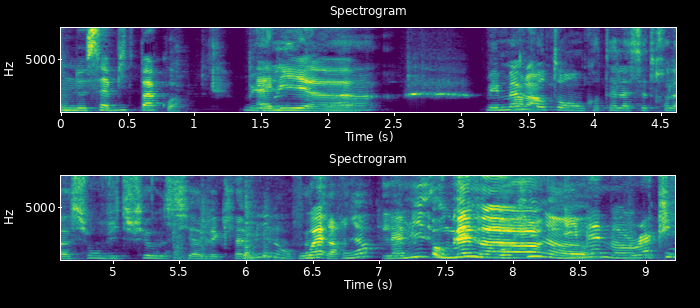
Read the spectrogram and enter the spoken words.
ne s'habite pas, quoi. Mais Elle oui, est, euh, ouais. Mais même voilà. quand, on, quand elle a cette relation vite fait aussi avec l'ami, en fait, Ouais. y a rien. La mise, ou Aucune- même, euh, aucune, euh, et même euh, Rakim.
